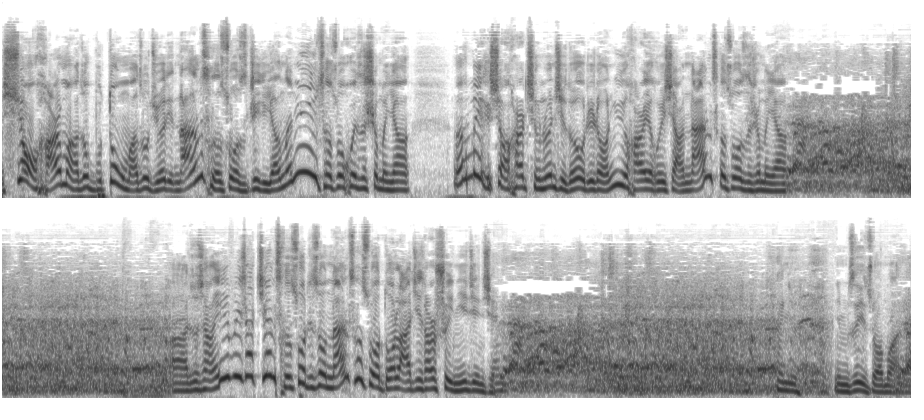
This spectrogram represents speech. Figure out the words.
小孩嘛就不懂嘛，就觉得男厕所是这个样，那女厕所会是什么样？那每个小孩青春期都有这种，女孩也会想男厕所是什么样。啊，就想，哎，为啥建厕所的时候男厕所多拉几条水泥进去？你你们自己琢磨的。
